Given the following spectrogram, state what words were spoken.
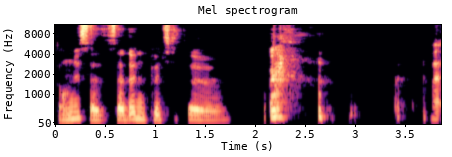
tant mieux, ça, ça donne une petite. Ouais. Bah,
